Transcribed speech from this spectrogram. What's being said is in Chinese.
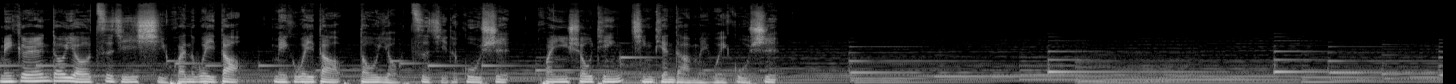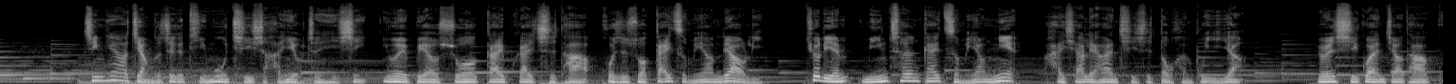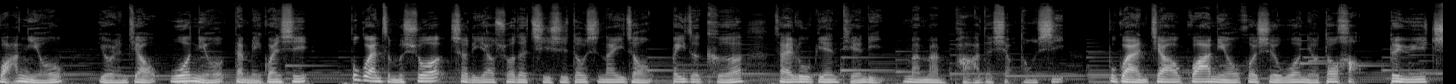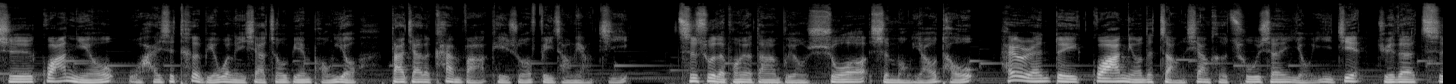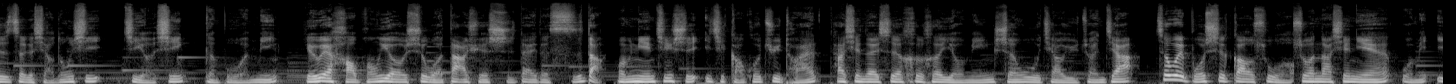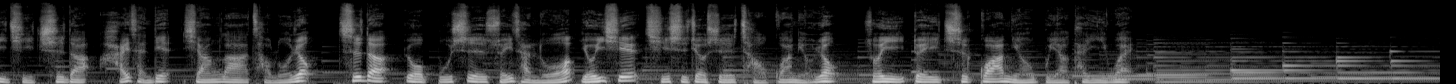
每个人都有自己喜欢的味道，每个味道都有自己的故事。欢迎收听今天的美味故事。今天要讲的这个题目其实很有争议性，因为不要说该不该吃它，或是说该怎么样料理，就连名称该怎么样念，海峡两岸其实都很不一样。有人习惯叫它瓜牛。有人叫蜗牛，但没关系。不管怎么说，这里要说的其实都是那一种背着壳在路边田里慢慢爬的小东西。不管叫蜗牛或是蜗牛都好。对于吃蜗牛，我还是特别问了一下周边朋友，大家的看法可以说非常两极。吃素的朋友当然不用说，是猛摇头。还有人对蜗牛的长相和出身有意见，觉得吃这个小东西既恶心更不文明。有一位好朋友是我大学时代的死党，我们年轻时一起搞过剧团。他现在是赫赫有名生物教育专家。这位博士告诉我说，那些年我们一起吃的海产店香辣炒螺肉，吃的若不是水产螺，有一些其实就是炒瓜牛肉。所以，对于吃瓜牛不要太意外。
